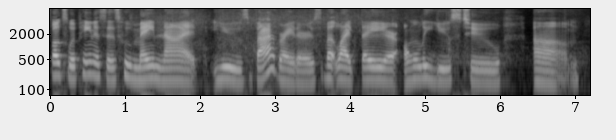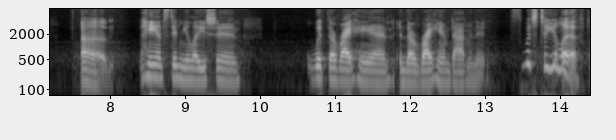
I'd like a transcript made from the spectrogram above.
folks with penises who may not use vibrators, but like they are only used to um uh hand stimulation with the right hand and the right hand dominant. Switch to your left.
